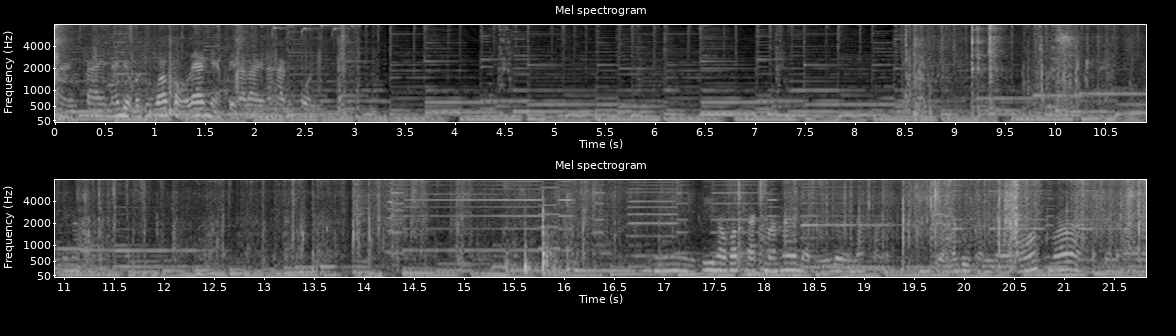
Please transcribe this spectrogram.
หายไปนะ เดี๋ยวมาดูว่ากล่องแรกเนี่ยเป็นอะไรนะคะ ทุกคน พี่เขาก็แพ็คมาให้แบบนี้เลยนะคะ เดี๋ยวมาดูกันเนาะว่าจะเป็นอะไร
